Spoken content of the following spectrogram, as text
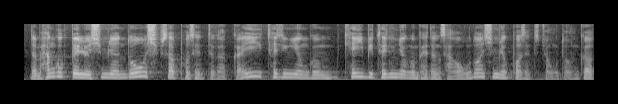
그다음에 한국밸류 10년도 14% 가까이 퇴직연금 KB 퇴직연금 배당 40도 16% 정도. 그러니까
